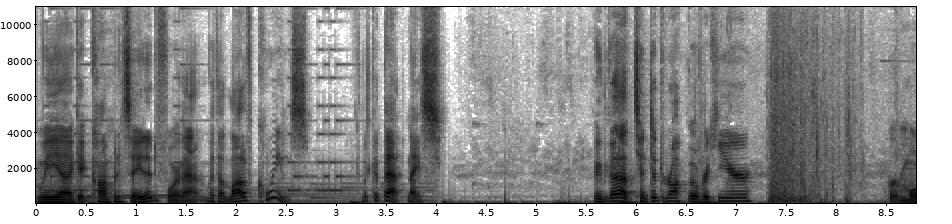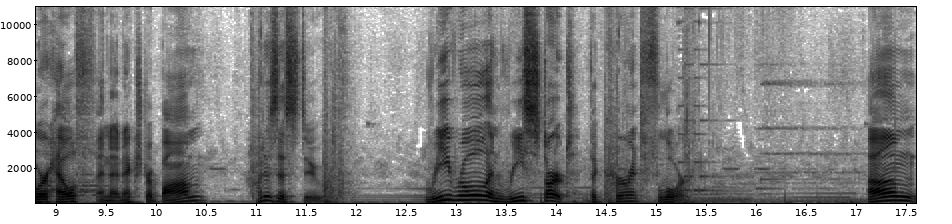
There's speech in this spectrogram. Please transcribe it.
We uh, get compensated for that with a lot of coins. Look at that. Nice. We've got a tinted rock over here for more health and an extra bomb. What does this do? Reroll and restart the current floor. Um,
